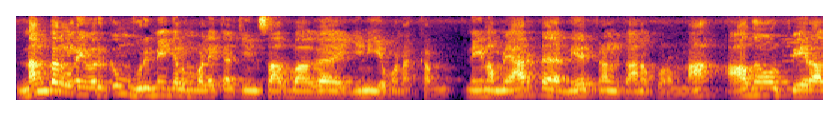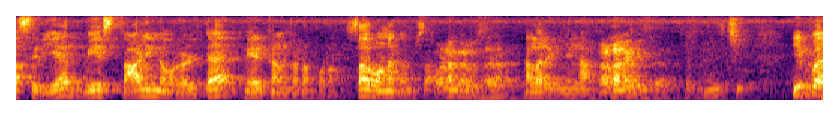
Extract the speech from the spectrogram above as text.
நண்பர்கள் அனைவருக்கும் உரிமைகள் தொலைக்காட்சியின் சார்பாக இனிய வணக்கம். இன்னைக்கு நம்ம யார்கிட்ட நேர்காணல் காண போறோம்னா ஆதனூர் பேராசிரியர் வே. ஸ்டாலின் அவர்கள்ட்ட நேர்காணல் காண போறோம். சார் வணக்கம் சார். வணக்கம் சார். நல்லா இருக்கீங்களா? நல்லா இருக்கு சார். மகிழ்ச்சி. இப்போ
